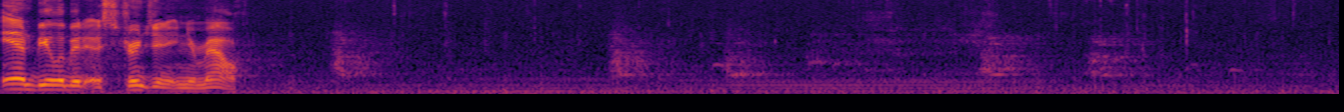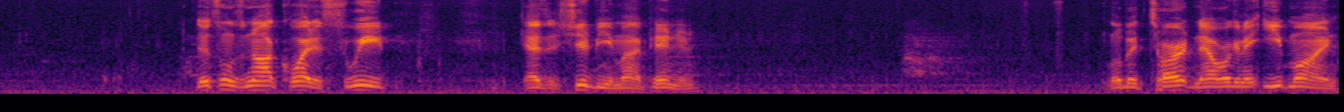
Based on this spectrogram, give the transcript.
and be a little bit astringent in your mouth this one's not quite as sweet as it should be in my opinion a little bit tart. Now we're going to eat mine.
